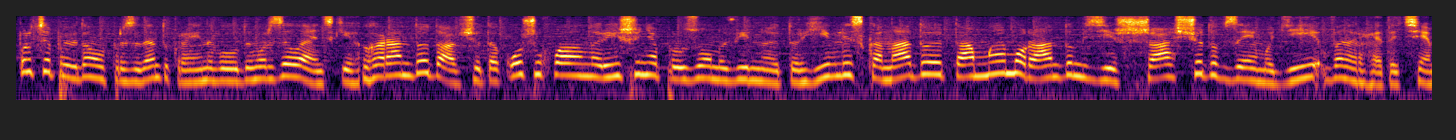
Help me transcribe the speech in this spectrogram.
Про це повідомив президент України Володимир Зеленський. Гарант додав, що також ухвалено рішення про зону вільної торгівлі з Канадою та меморандум зі США щодо взаємодії в енергетиці.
